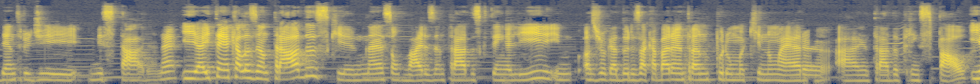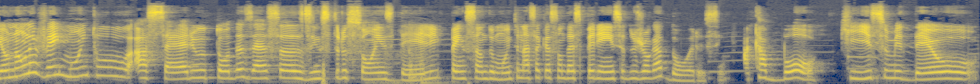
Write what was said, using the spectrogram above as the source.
dentro de Mistara, né? E aí tem aquelas entradas, que né, são várias entradas que tem ali, e as jogadoras acabaram entrando por uma que não era a entrada principal. E eu não levei muito a sério todas essas instruções dele, pensando muito nessa questão da experiência do jogador, assim. Acabou que isso me deu,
